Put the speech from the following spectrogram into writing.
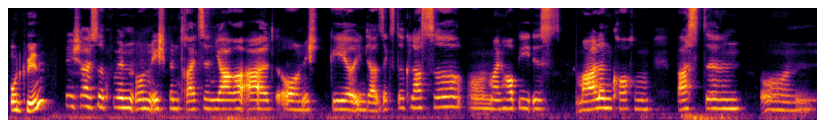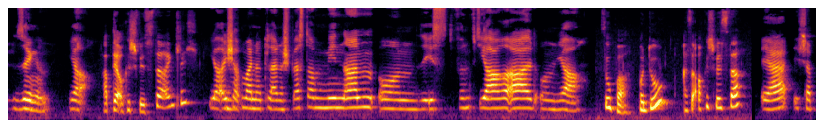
Und Quinn? Ich heiße Quinn und ich bin 13 Jahre alt und ich gehe in der sechste Klasse und mein Hobby ist malen, kochen, basteln und singen. Ja. Habt ihr auch Geschwister eigentlich? Ja, ich habe meine kleine Schwester Minan und sie ist fünf Jahre alt und ja. Super. Und du? Hast du auch Geschwister? Ja, ich habe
